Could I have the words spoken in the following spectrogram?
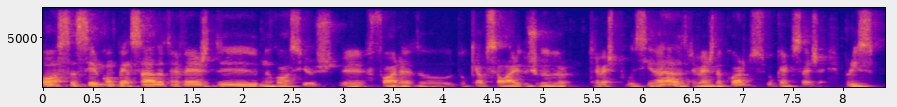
possa ser compensado através de negócios eh, fora do, do que é o salário do jogador, através de publicidade, através de acordos, o que quer que seja. Por isso,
